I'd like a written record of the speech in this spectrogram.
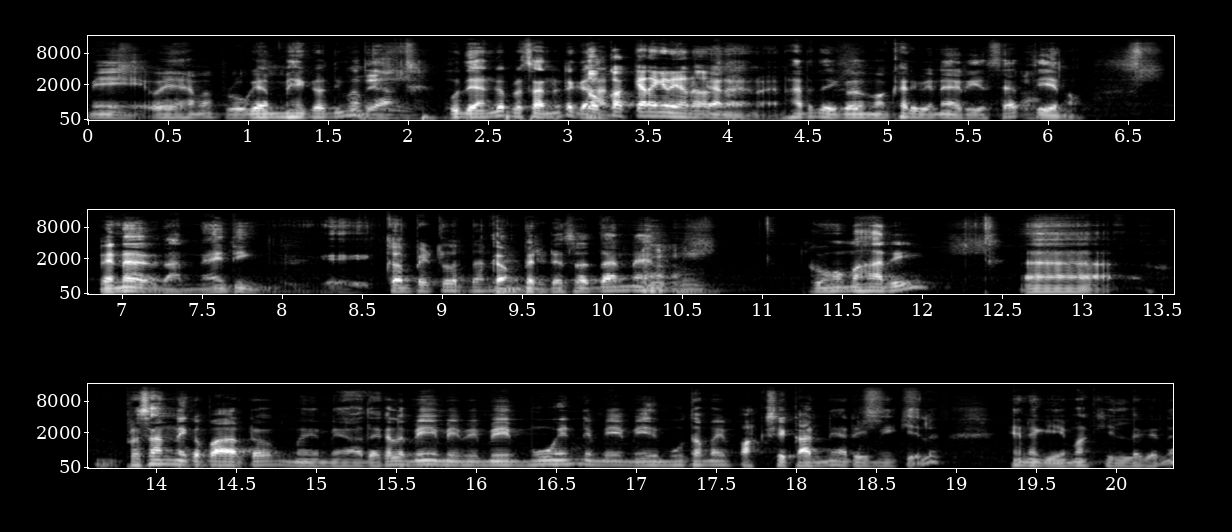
මේ ඔය හැම ප්‍රෝගම් එකකදීම උදයන්ග. ප්‍රසන්නට ොක්කක් කැනගෙන යනවා. යන හට ඒකල් මක්හරි වෙන ඇරිය සැත් තියෙනවා වෙන දන්න ඉතින් කම්පෙටල දන්න කම්පෙරිට සදන්න කොහොම හරි ප්‍රසන්න එක පාට මෙයා දැකල මේ මේ- මේ මුවෙන්න්න මේ මේ මූ තමයි පක්ෂ කන්න ඇරීම කියල එනගේමක් කිල්ලගෙන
